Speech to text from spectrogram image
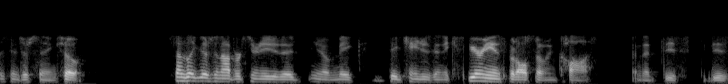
That's interesting. So sounds like there's an opportunity to you know make big changes in experience, but also in cost, and that these these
